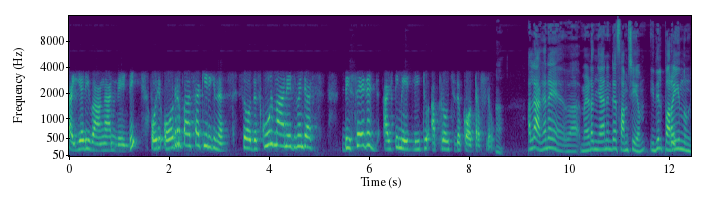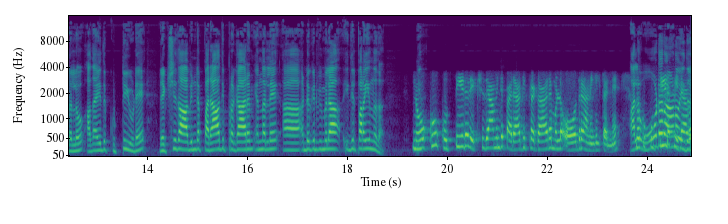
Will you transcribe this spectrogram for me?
കയ്യടി വാങ്ങാൻ വേണ്ടി ഒരു ഓർഡർ പാസ്സാക്കിയിരിക്കുന്നത്. So the school management has decided ultimately to approach the court of law അല്ല അങ്ങനെ മാഡം ഞാൻ എന്റെ സംശയം ഇതിൽ പറയുന്നുണ്ടല്ലോ. അതായത് കുട്ടിയുടെ രക്ഷിതാവിന്റെ പരാതി പ്രകാരം എന്നല്ലേ അഡ്വക്കേറ്റ് വിമല ഇതിൽ പറയുന്നത്? നോക്കൂ കുട്ടിയുടെ രക്ഷിതാവിന്റെ പരാതി പ്രകാരമുള്ള ഓർഡർ ആണെങ്കിൽ തന്നെ അല്ല ഓർഡർ ആണോ ഇത്?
